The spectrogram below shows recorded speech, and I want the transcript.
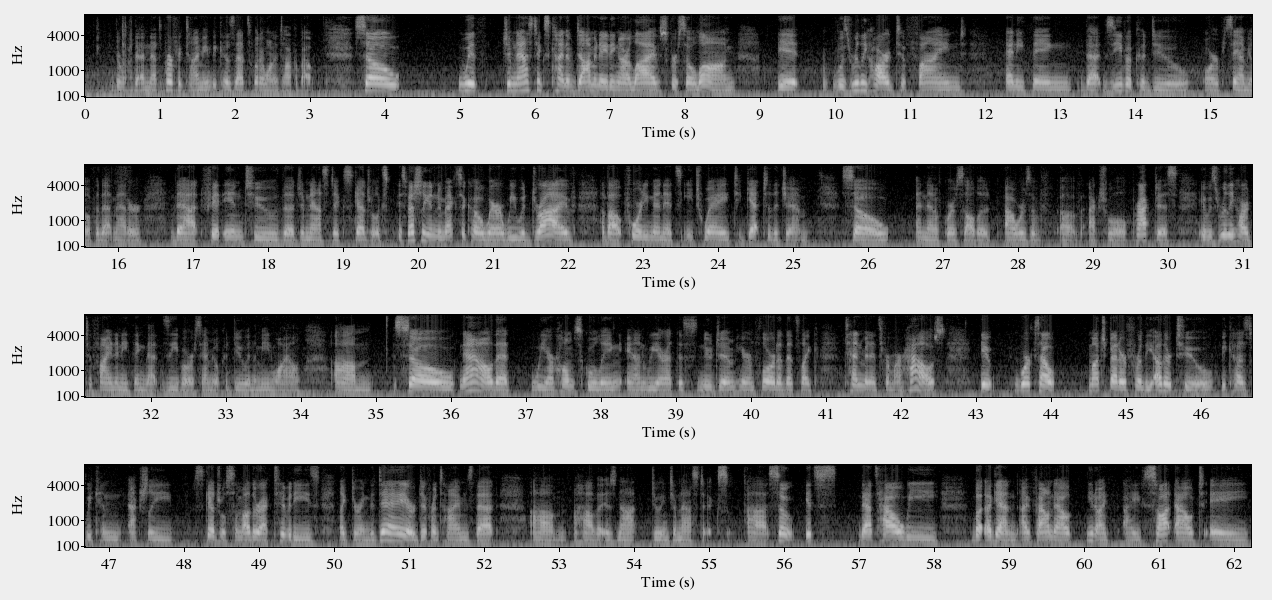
and that's perfect timing because that's what I want to talk about. So, with gymnastics kind of dominating our lives for so long, it was really hard to find anything that Ziva could do, or Samuel for that matter, that fit into the gymnastics schedule, especially in New Mexico where we would drive about 40 minutes each way to get to the gym. So and then of course all the hours of, of actual practice, it was really hard to find anything that Ziva or Samuel could do in the meanwhile. Um, so now that we are homeschooling and we are at this new gym here in Florida that's like 10 minutes from our house, it works out much better for the other two because we can actually schedule some other activities like during the day or different times that um, Ahava is not doing gymnastics. Uh, so it's that's how we. But again, I found out. You know, I I sought out a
